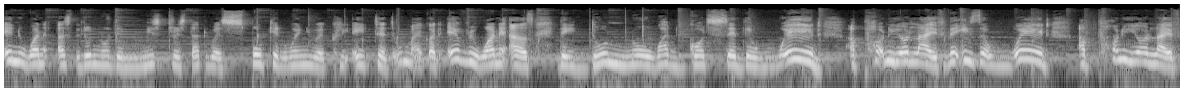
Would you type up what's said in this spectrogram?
Anyone else they don't know the mysteries that were spoken when you were created. Oh my God, everyone else they don't know what God said. The word upon your life. There is a word upon your life,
